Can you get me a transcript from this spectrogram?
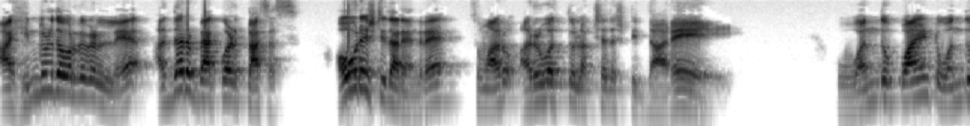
ಆ ಹಿಂದುಳಿದ ವರ್ಗಗಳಲ್ಲೇ ಅದರ್ ಬ್ಯಾಕ್ವರ್ಡ್ ಕ್ಲಾಸಸ್ ಅವರೆಷ್ಟಿದ್ದಾರೆ ಅಂದರೆ ಸುಮಾರು ಅರವತ್ತು ಲಕ್ಷದಷ್ಟಿದ್ದಾರೆ. ಒಂದು ಪಾಯಿಂಟ್ ಒಂದು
